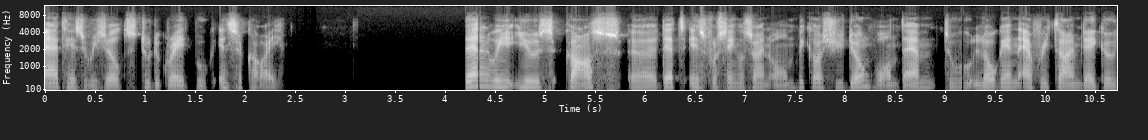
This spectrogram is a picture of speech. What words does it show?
add his results to the gradebook in Sakai. Then we use CAS, uh, that is for single sign-on, because you don't want them to log in every time they go,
